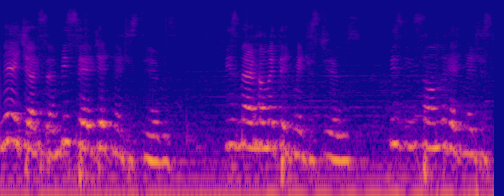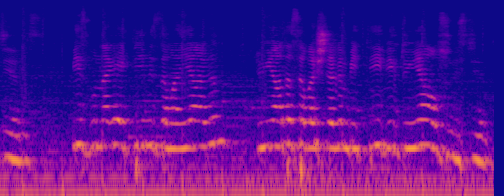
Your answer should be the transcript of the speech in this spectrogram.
Ne ekersen biz sevgi etmek istiyoruz. Biz merhamet etmek istiyoruz. Biz insanlık etmek istiyoruz. Biz bunları ektiğimiz zaman yarın dünyada savaşların bittiği bir dünya olsun istiyoruz.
